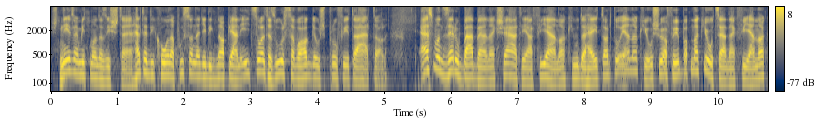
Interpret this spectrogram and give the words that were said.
És nézd mit mond az Isten. 7. hónap 24. napján így szólt az Úr szava Haggeus proféta által. Ezt mond Zerubábelnek, Seáltiel fiának, Júda helytartójának, Jósua főpapnak, Jócádák fiának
